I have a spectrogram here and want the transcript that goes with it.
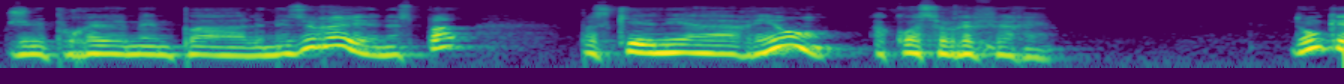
Je ne pourrais même pas le mesurer, n'est-ce pas? Parce qu'il n'y a rien à quoi se référer. Donc,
